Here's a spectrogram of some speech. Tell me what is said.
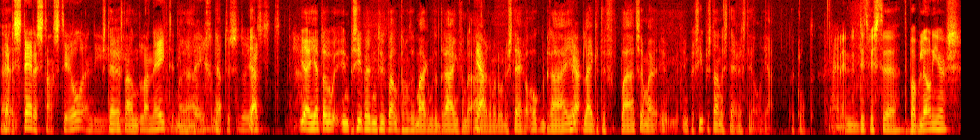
ja, de sterren staan stil en die, sterren staan, die planeten die nou ja, bewegen ja, daartussen. Ja. Ja, je hebt ook, in principe heeft het natuurlijk ook nog te maken met de draaiing van de aarde, Ja. waardoor de sterren ook draaien, Ja. lijken te verplaatsen, maar in, in principe staan de sterren stil. Ja, dat klopt. Ja, en, en dit wisten de Babyloniërs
